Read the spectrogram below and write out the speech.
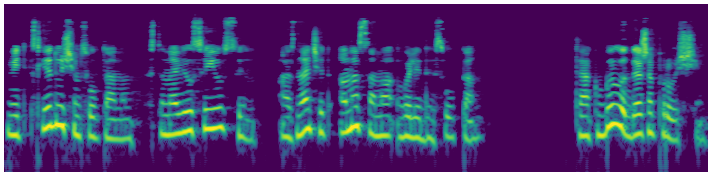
ведь следующим султаном становился ее сын, а значит, она сама Валиде Султан. Так было даже проще.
